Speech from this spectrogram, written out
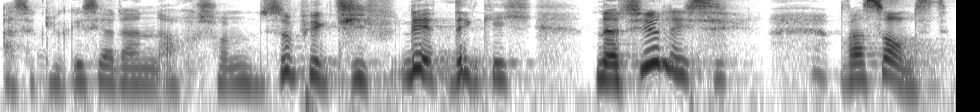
also Glück ist ja dann auch schon subjektiv. Nee, denke ich, natürlich. Was sonst?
